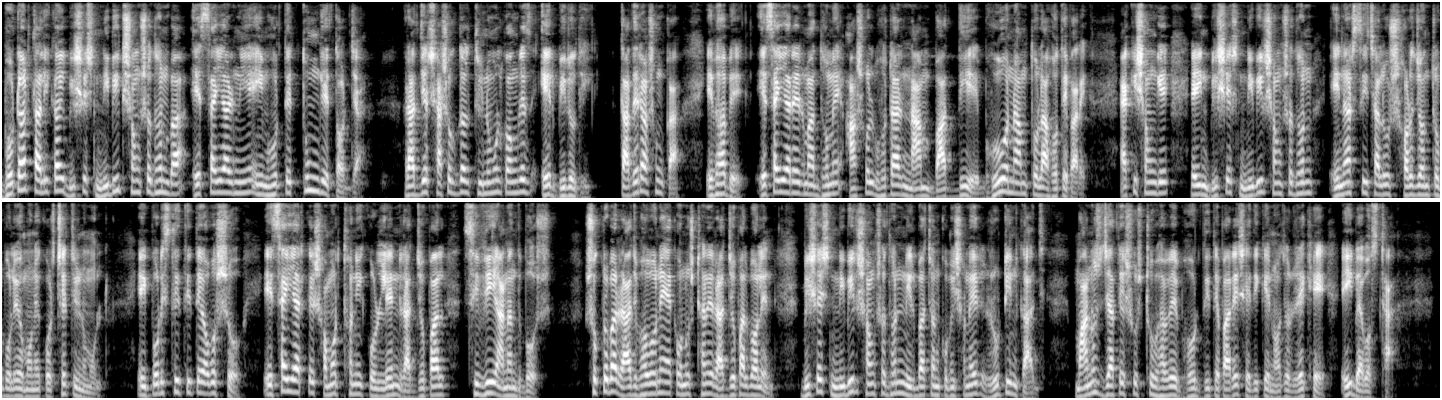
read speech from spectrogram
Voter তালিকায় বিশেষ নিবিড় সংশোধন বা এসআইআর নিয়ে এই মুহূর্তে তুঙ্গে তরজা। রাজ্যের শাসক দল তৃণমূল কংগ্রেস এর বিরোধী। তাদের আশঙ্কা, এভাবে এসআইআর এর মাধ্যমে আসল ভোটার নাম বাদ দিয়ে ভুয়ো নাম তোলা হতে পারে। একই সঙ্গে এই বিশেষ নিবিড় সংশোধন এনআরসি চালুর ষড়যন্ত্র বলেও মনে করছে তৃণমূল। এই পরিস্থিতিতে অবশ্য এসআইআরকে সমর্থনই করলেন রাজ্যপাল সিভি আনন্দ বোস। শুক্রবার রাজভবনে এক অনুষ্ঠানে রাজ্যপাল বলেন, বিশেষ নিবিড় সংশোধন নির্বাচন কমিশনের রুটিন কাজ। মানুষ যাতে সুষ্ঠুভাবে ভোট দিতে পারে সেদিকে নজর রেখে এই ব্যবস্থা।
